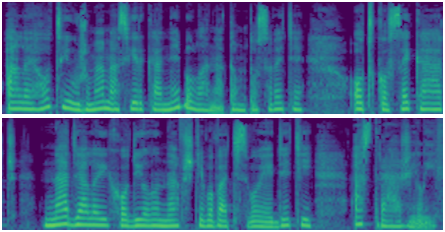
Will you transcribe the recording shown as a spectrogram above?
Ale hoci už mama Sirka nebola na tomto svete, ocko Sekáč naďalej chodil navštevovať svoje deti a strážil ich.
